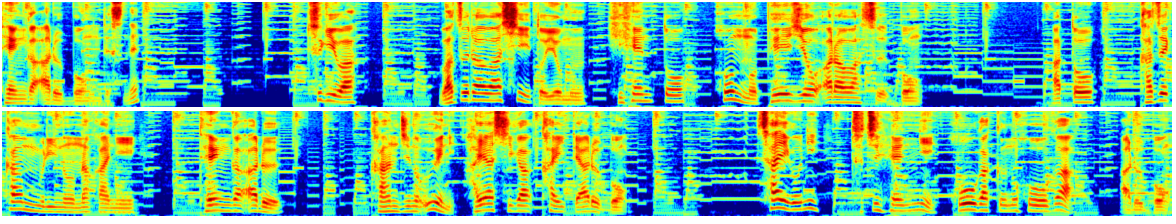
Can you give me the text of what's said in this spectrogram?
点がある盆ですね。次は煩わしいと読む皮変と本のページを表す盆。あと風冠の中に点がある漢字の上に林が書いてある盆。最後に土辺に方角の方がある盆。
